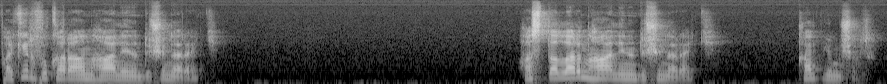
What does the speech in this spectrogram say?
fakir fukaranın halini düşünerek, hastaların halini düşünerek kalp yumuşar.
